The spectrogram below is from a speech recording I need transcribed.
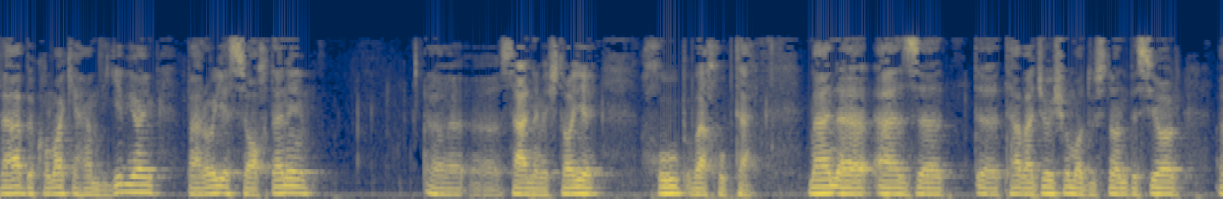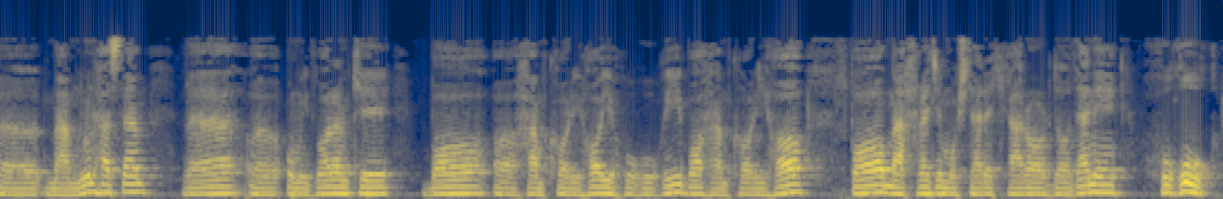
و به کمک همدیگه بیایم برای ساختن سرنوشت های خوب و خوبتر. من از توجه شما دوستان بسیار ممنون هستم و امیدوارم که با همکاری های حقوقی با همکاری ها با مخرج مشترک قرار دادن حقوق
